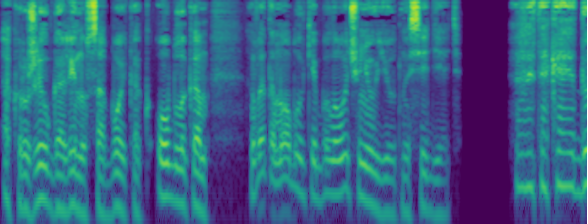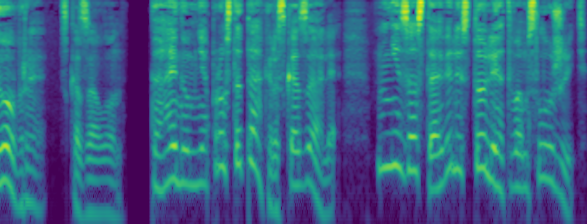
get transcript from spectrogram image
Окружил Галину собой, как облаком. В этом облаке было очень уютно сидеть. «Вы такая добрая», — сказал он. «Тайну мне просто так рассказали. Не заставили сто лет вам служить».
